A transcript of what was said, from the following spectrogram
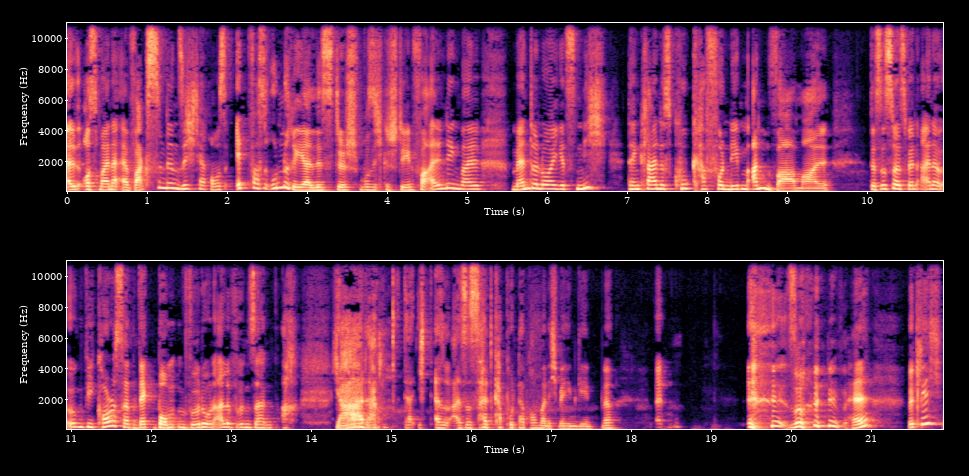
also aus meiner erwachsenen Sicht heraus etwas unrealistisch, muss ich gestehen. Vor allen Dingen, weil Mandalore jetzt nicht dein kleines Kuhkaff von nebenan war mal. Das ist so, als wenn einer irgendwie Coruscant wegbomben würde und alle würden sagen, ach, ja, da, da ich, also, also es ist halt kaputt, da braucht man nicht mehr hingehen, ne? so, hä? Wirklich?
